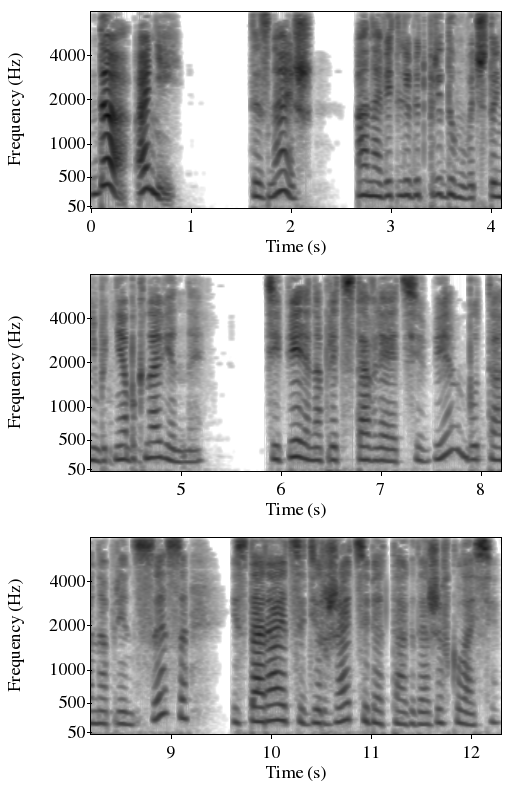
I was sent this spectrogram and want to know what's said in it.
Да, о ней. Ты знаешь, она ведь любит придумывать что-нибудь необыкновенное. Теперь она представляет себе, будто она принцесса и старается держать себя так даже в классе.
